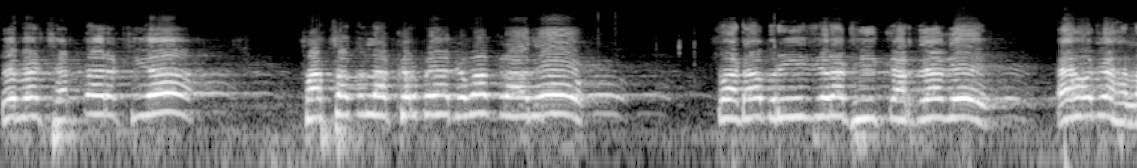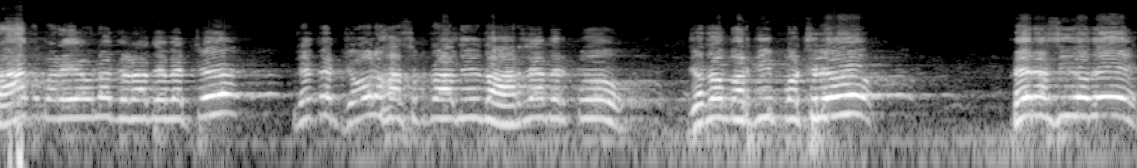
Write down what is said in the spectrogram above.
ਤੇ ਫਿਰ ਸ਼ਰਤਾਂ ਰੱਖੀਆਂ 7-7 ਲੱਖ ਰੁਪਏ ਜਮ੍ਹਾਂ ਕਰਾ ਦਿਓ। ਤੁਹਾਡਾ ਮਰੀਜ਼ ਜਿਹੜਾ ਠੀਕ ਕਰ ਦਿਆਂਗੇ। ਇਹੋ ਜਿਹੇ ਹਾਲਾਤ ਬਣੇ ਉਹਨਾਂ ਦਿਨਾਂ ਦੇ ਵਿੱਚ। ਲੇਕਿਨ ਤਾਂ ਜੋਲ ਹਸਪਤਾਲ ਦੀ ਉਧਾਰ ਲਿਆ ਮੇਰੇ ਕੋ ਜਦੋਂ ਮਰਜ਼ੀ ਪੁੱਛ ਲਿਓ। ਫਿਰ ਅਸੀਂ ਉਹਦੇ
